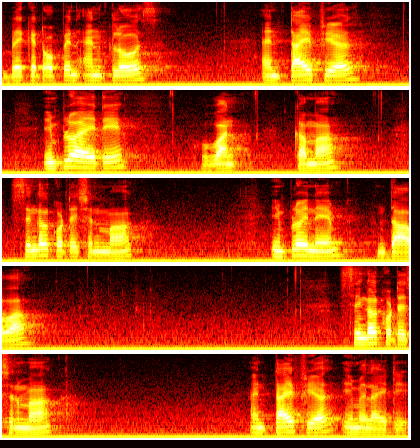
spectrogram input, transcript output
bracket open and close and type here employee id 1 comma single quotation mark employee name dawa single quotation mark and type here email id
